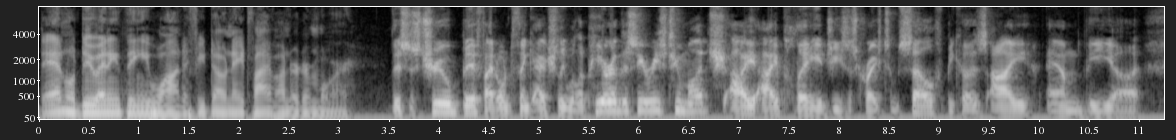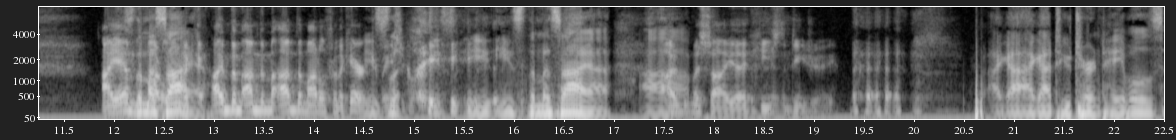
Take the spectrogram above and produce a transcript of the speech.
Dan will do anything you want if you donate five hundred or more. This is true. Biff, I don't think actually will appear in the series too much. I, I play Jesus Christ himself because I am the uh, I am He's the for Messiah. ca- I'm the I'm the I'm the model for the character He's basically. the, he's, he, he's the Messiah. I'm Uh, the Messiah. He's the DJ. I got I got two turntables,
